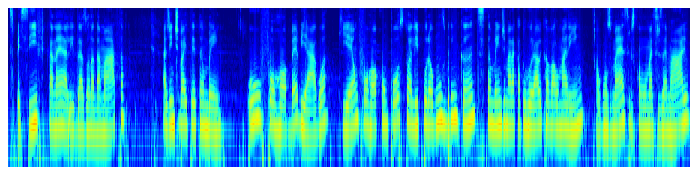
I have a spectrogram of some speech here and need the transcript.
específica, né, ali da zona da mata. A gente vai ter também o forró Bebe Água, que é um forró composto ali por alguns brincantes também de maracatu rural e cavalo marinho, alguns mestres como o mestre Zé Mário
